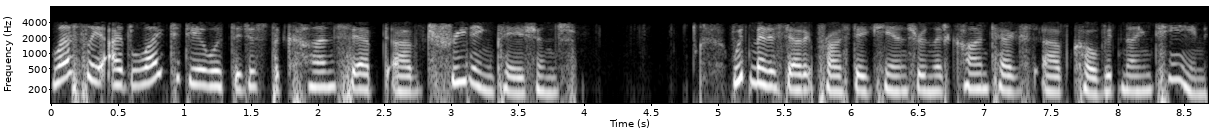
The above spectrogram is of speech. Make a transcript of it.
Lastly, I'd like to deal with the, just the concept of treating patients with metastatic prostate cancer in the context of COVID 19.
